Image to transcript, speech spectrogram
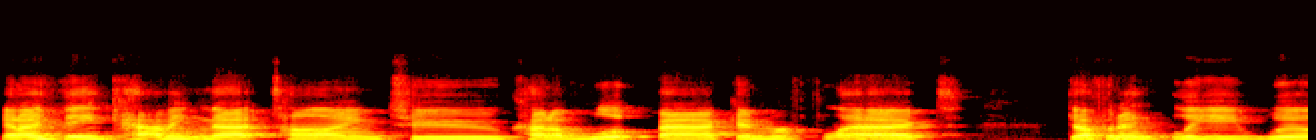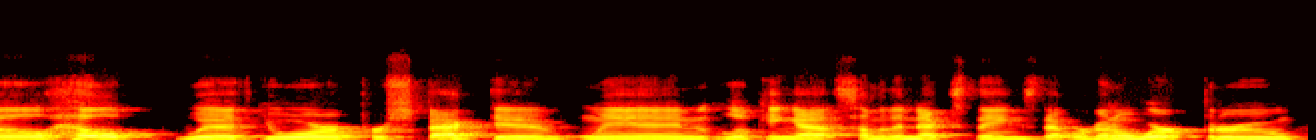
And I think having that time to kind of look back and reflect definitely will help with your perspective when looking at some of the next things that we're going to work through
